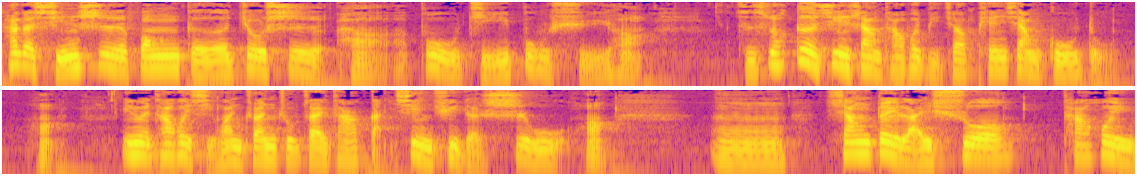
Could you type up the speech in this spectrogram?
他的行事风格就是哈不疾不徐哈，只是说个性上他会比较偏向孤独哈，因为他会喜欢专注在他感兴趣的事物哈，嗯，相对来说他会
